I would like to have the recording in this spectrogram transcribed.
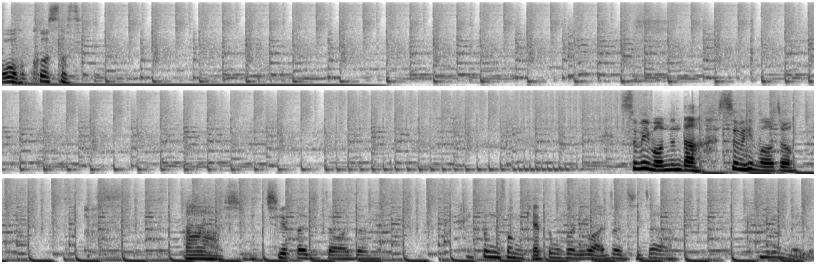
오 코스터스 숨이 멎는다. 숨이 멎어. 아씨 미치겠다 진짜 완전. 핵동선 개똥선 이거 완전 진짜 큰일 났네 이거.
